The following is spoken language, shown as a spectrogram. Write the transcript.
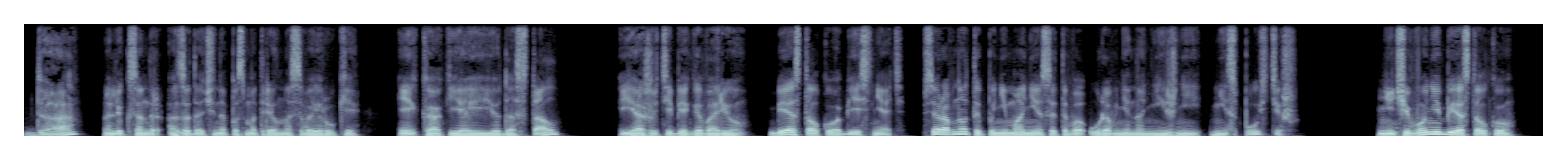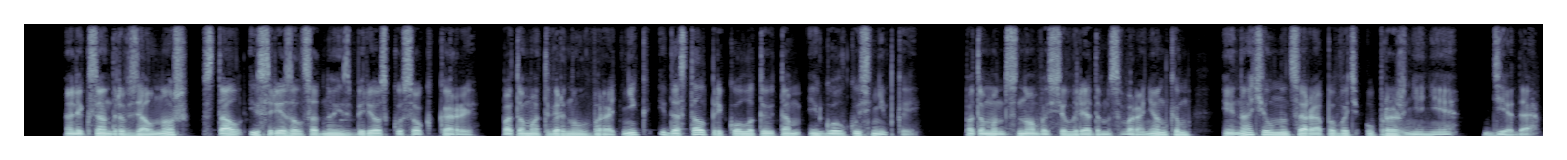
«Да?» — Александр озадаченно посмотрел на свои руки. «И как я ее достал?» «Я же тебе говорю, без толку объяснять. Все равно ты понимание с этого уровня на нижний не спустишь». «Ничего не без толку». Александр взял нож, встал и срезал с одной из берез кусок коры. Потом отвернул воротник и достал приколотую там иголку с ниткой. Потом он снова сел рядом с вороненком и начал нацарапывать упражнение деда.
